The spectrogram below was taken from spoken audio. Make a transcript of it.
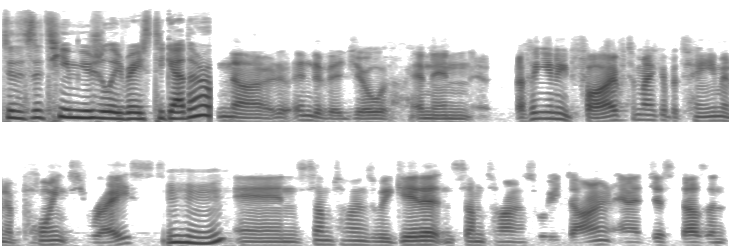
So Does the team usually race together? No, individual, and then I think you need five to make up a team in a points race, hmm and sometimes we get it and sometimes we don't, and it just doesn't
